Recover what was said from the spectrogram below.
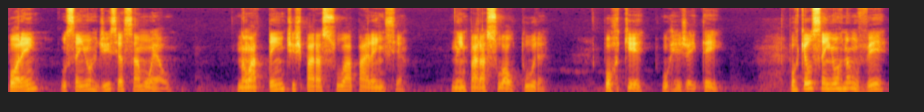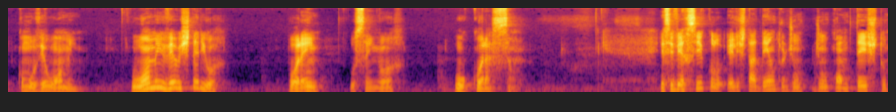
Porém, o Senhor disse a Samuel: Não atentes para a sua aparência, nem para a sua altura, porque o rejeitei. Porque o Senhor não vê como vê o homem. O homem vê o exterior, porém o Senhor o coração. Esse versículo ele está dentro de um, de um contexto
